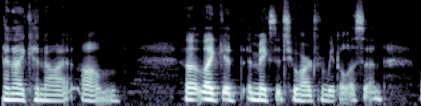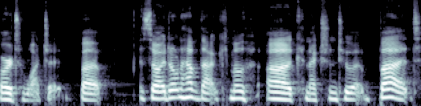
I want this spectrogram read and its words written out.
and I cannot um like it, it makes it too hard for me to listen or to watch it. But so I don't have that uh, connection to it. But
